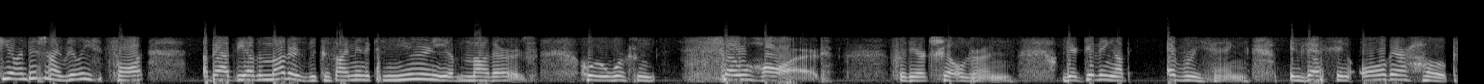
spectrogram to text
feel ambition. I really thought about the other mothers because I'm in a community of mothers who are working so hard for their children. They're giving up everything, investing all their hopes,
